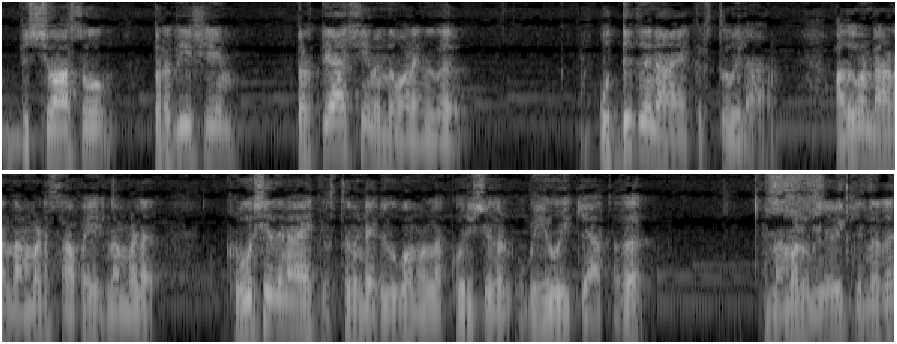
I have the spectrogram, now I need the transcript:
വിശ്വാസവും പ്രതീക്ഷയും പ്രത്യാശയും എന്ന് പറയുന്നത് ഉദ്ധിതനായ ക്രിസ്തുവിലാണ്. അതുകൊണ്ടാണ് നമ്മുടെ സഭയിൽ നമ്മൾ ക്രൂശിതനായ ക്രിസ്തുവിന്റെ രൂപമുള്ള കുരിശുകൾ ഉപയോഗിക്കാത്തത്. നമ്മൾ ഉപയോഗിക്കുന്നത്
